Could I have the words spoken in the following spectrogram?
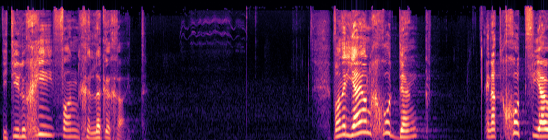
Die teologie van gelukkigheid. Wanneer jy aan God dink en dat God vir jou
